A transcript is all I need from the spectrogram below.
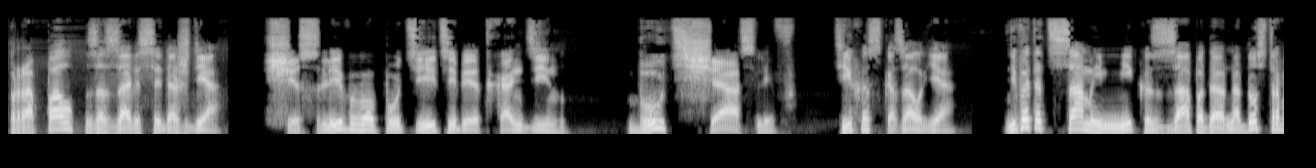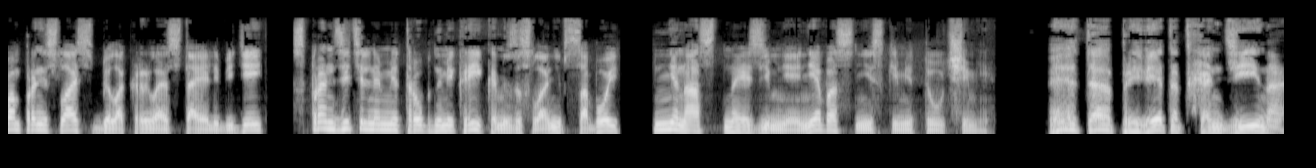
пропал за завесой дождя. «Счастливого пути тебе, Тхандин! Будь счастлив!» — тихо сказал я. И в этот самый миг с запада над островом пронеслась белокрылая стая лебедей с пронзительными трубными криками, заслонив с собой ненастное зимнее небо с низкими тучами. «Это привет от Хандина.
